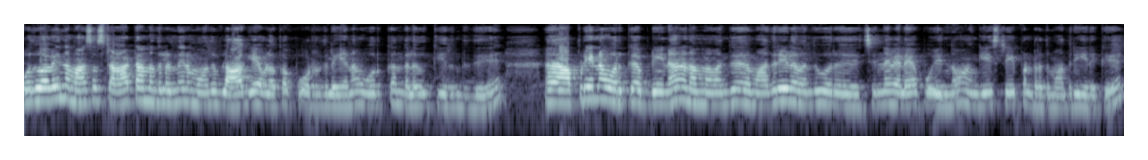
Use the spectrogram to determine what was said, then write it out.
பொதுவாகவே இந்த மாதம் ஸ்டார்ட் ஆனதுலேருந்தே நம்ம வந்து விளாகே அவ்வளோக்கா போடுறது இல்லை ஏன்னா ஒர்க் அந்த அளவுக்கு இருந்தது. அப்படி என்ன ஒர்க் அப்படின்னா நம்ம வந்து மதுரையில் வந்து ஒரு சின்ன வேலையாக போயிருந்தோம். அங்கேயே ஸ்டே பண்ணுறது மாதிரி இருக்குது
